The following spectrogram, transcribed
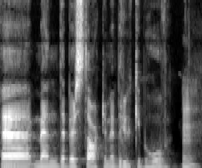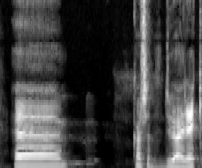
Mm. Men det bør starte med brukerbehov. Mm. Kanskje du, Eirik.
